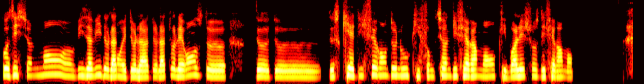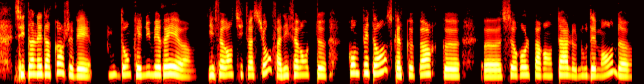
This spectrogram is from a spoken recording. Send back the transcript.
positionnement euh, vis-à-vis de la et de la de la tolérance de, de de ce qui est différent de nous, qui fonctionne différemment, qui voit les choses différemment? Si tu en es d'accord, je vais donc énumérer euh, différentes situations, enfin différentes euh, compétences quelque part que euh, ce rôle parental nous demande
